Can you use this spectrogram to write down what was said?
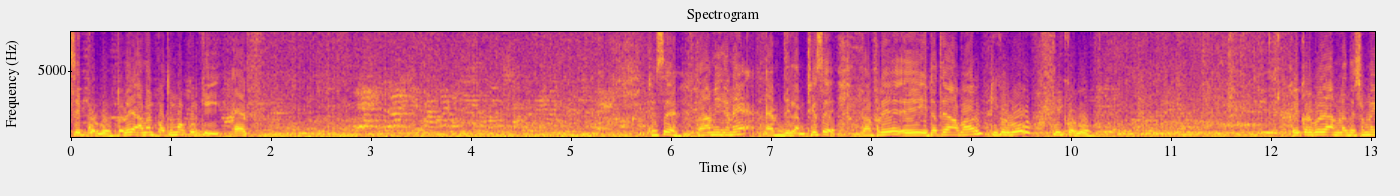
সেভ করব। তাহলে আমার প্রথম অক্ষর কি? এফ ঠিক আছে? তা আমি এখানে অ্যাপ দিলাম, ঠিক আছে? তারপরে এটাতে আবার কি করব? ক্লিক করব। ক্লিক করার পরে আপনাদের সামনে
